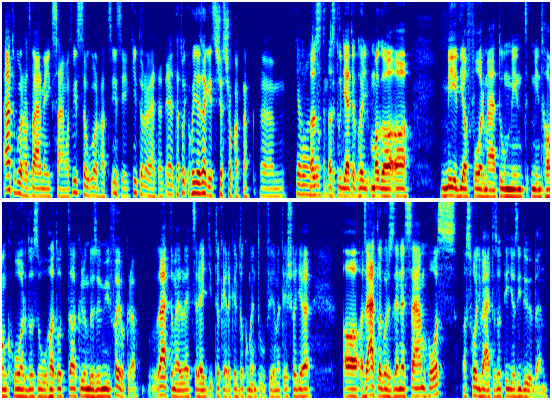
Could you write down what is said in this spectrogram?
átugorhatsz bármelyik számot, visszaugorhatsz, izé, kitörölheted el, tehát hogy, hogy az egész, és ez sokaknak um, Azt, azt tudjátok, hogy maga a média formátum, mint, mint hanghordozó hatotta a különböző műfajokra? Láttam erről egyszer egy tök érdekes dokumentumfilmet, és hogy a, a, az átlagos zeneszám hossz, az hogy változott így az időben.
